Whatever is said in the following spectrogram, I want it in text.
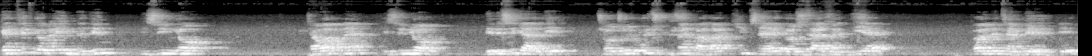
Getir göreyim dedim. İzin yok. Cevap ne? İzin yok. Birisi geldi. Çocuğu üç güne kadar kimseye gösterme diye böyle tembih etti.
